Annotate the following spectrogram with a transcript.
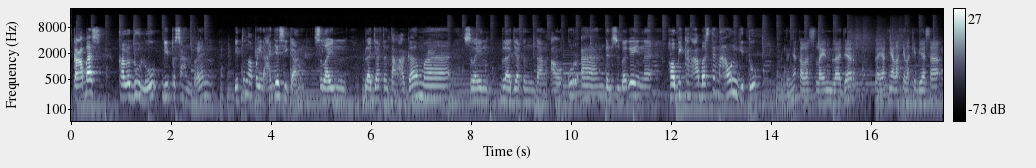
Kang Abbas, kalau dulu di pesantren itu ngapain aja sih Kang? Selain belajar tentang agama, selain belajar tentang Al-Qur'an dan sebagainya. Hobi Kang Abbas teh naon gitu? Tentunya kalau selain belajar layaknya laki-laki biasa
